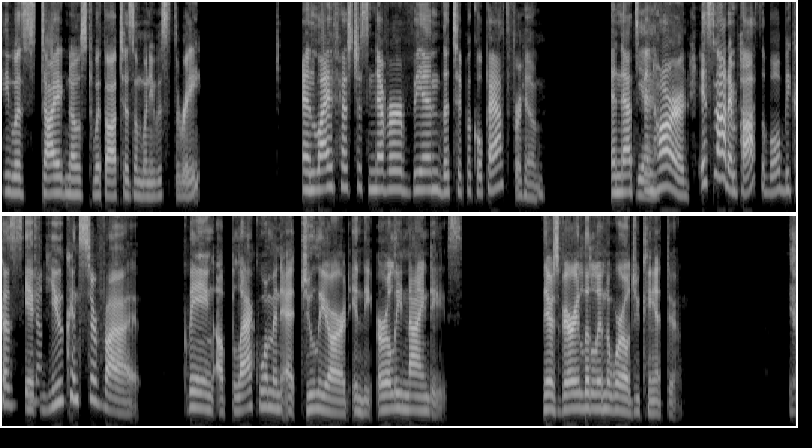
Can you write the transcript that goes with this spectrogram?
he was diagnosed with autism when he was three. And life has just never been the typical path for him. And that's yeah. been hard. It's not impossible because if you, know, you can survive being a Black woman at Juilliard in the early 90s, there's very little in the world you can't do.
